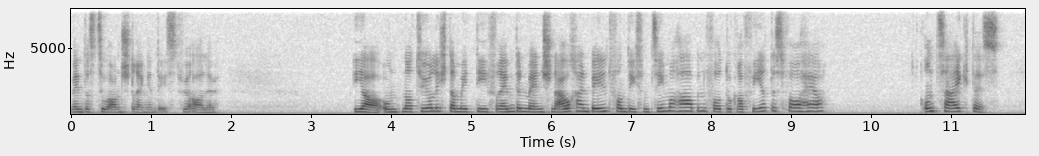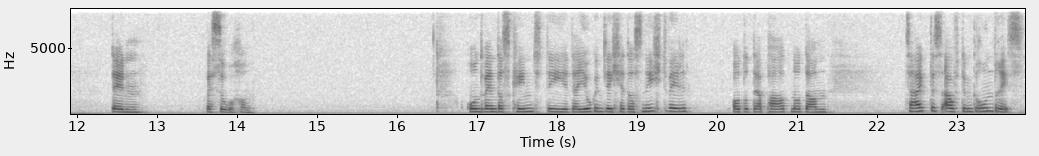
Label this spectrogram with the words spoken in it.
wenn das zu anstrengend ist für alle. Ja, und natürlich, damit die fremden Menschen auch ein Bild von diesem Zimmer haben, fotografiert es vorher und zeigt es den Besuchern. Und wenn das Kind, die, der Jugendliche das nicht will oder der Partner, dann Zeigt es auf dem Grundriss.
